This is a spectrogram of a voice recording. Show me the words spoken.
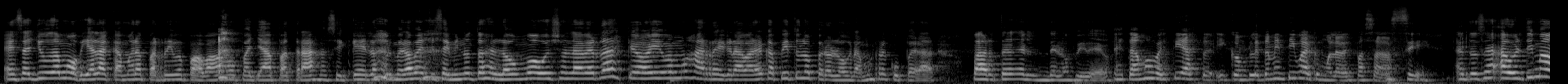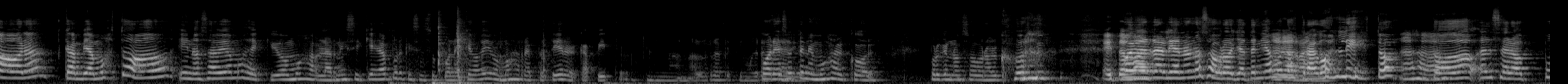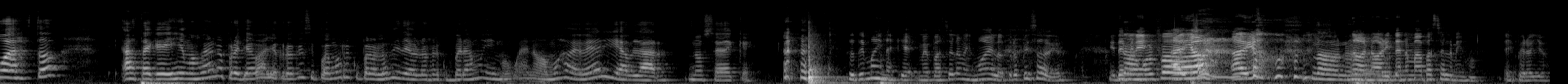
Esa ayuda movía la cámara para arriba, para abajo, para allá, para atrás, no sé qué. Los primeros 26 minutos en low motion. La verdad es que hoy íbamos a regrabar el capítulo, pero logramos recuperar parte del- de los videos. Estábamos vestidas y completamente igual como la vez pasada. Sí. Entonces, a última hora cambiamos todo y no sabíamos de qué íbamos a hablar ni siquiera porque se supone que hoy íbamos a repetir el capítulo. No, no lo repetimos. Por eso tenemos alcohol. Porque nos sobró alcohol. Estamos- Bueno, en realidad no nos sobró, ya teníamos los tragos listos, Ajá. todo el cero puesto, hasta que dijimos, bueno, pero ya va, yo creo que si podemos recuperar los videos, los recuperamos y dijimos, bueno, vamos a beber y hablar, no sé de qué. ¿Tú te imaginas que me pase lo mismo del otro episodio? Y No, terminé, por favor. Adiós, adiós. No, no, No, no, ahorita no me va a pasar lo mismo. Espero yo.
